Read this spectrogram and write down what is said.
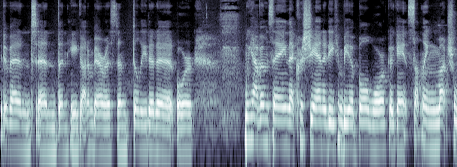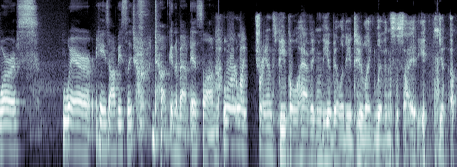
event, and then he got embarrassed and deleted it, or we have him saying that Christianity can be a bulwark against something much worse. Where he's obviously talking about Islam. or like trans people having the ability to like live in society you know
